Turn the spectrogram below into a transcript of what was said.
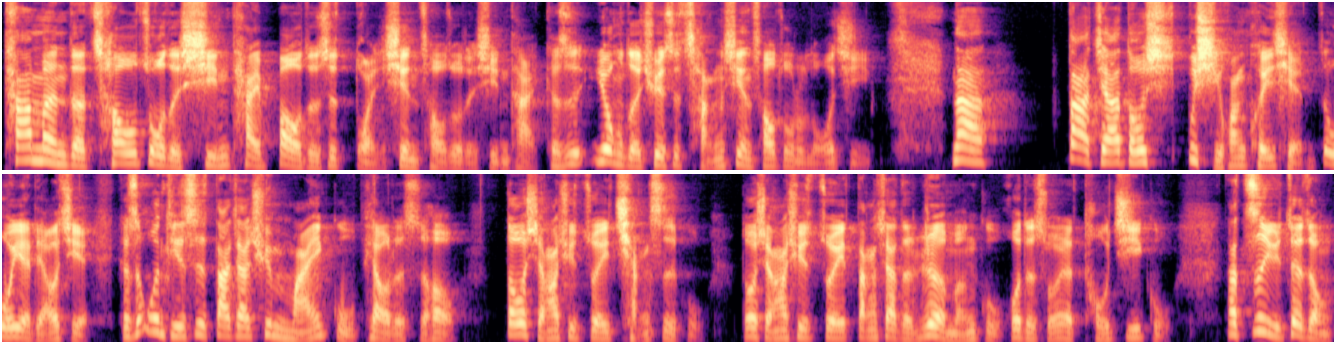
他们的操作的心态抱的是短线操作的心态，可是用的却是长线操作的逻辑。那大家都喜不喜欢亏钱，这我也了解。可是问题是，大家去买股票的时候，都想要去追强势股，都想要去追当下的热门股或者所谓的投机股。那至于这种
